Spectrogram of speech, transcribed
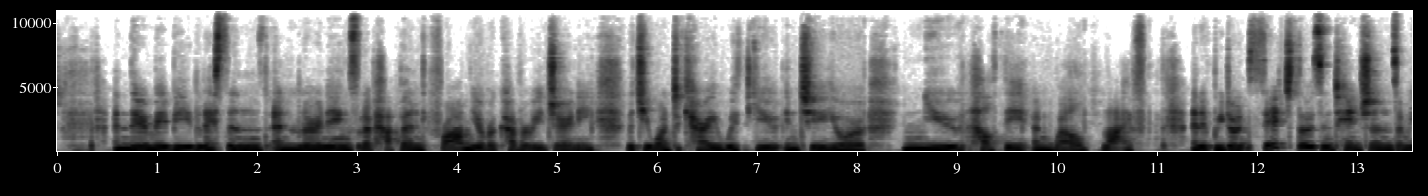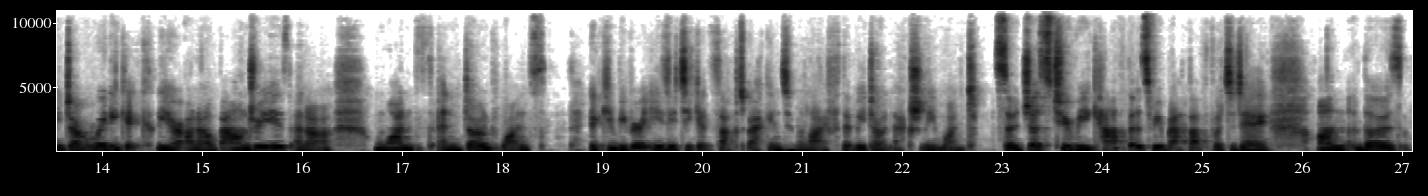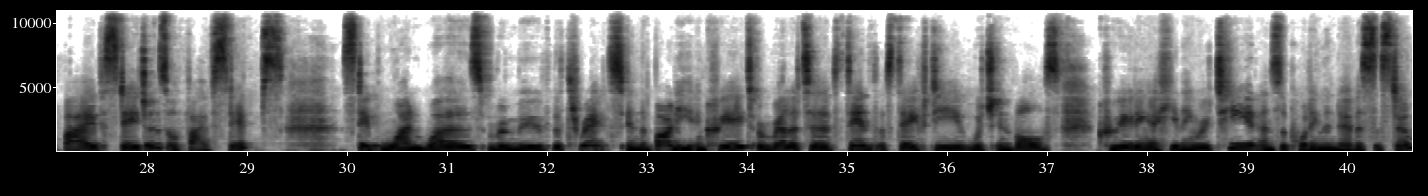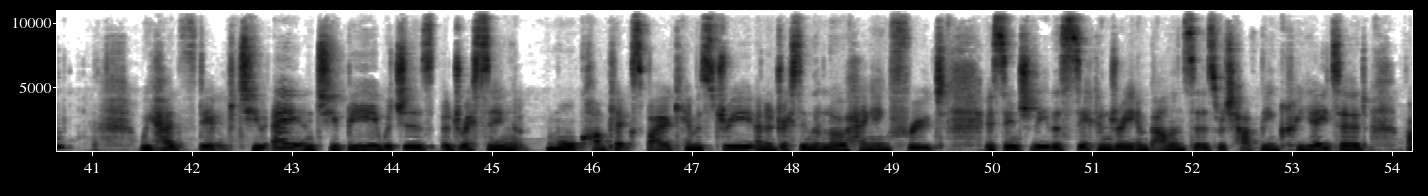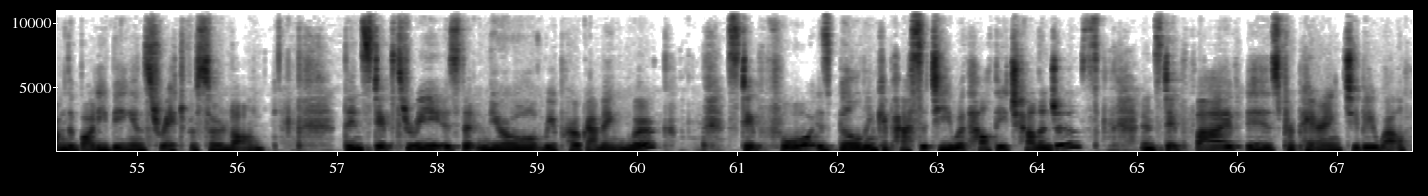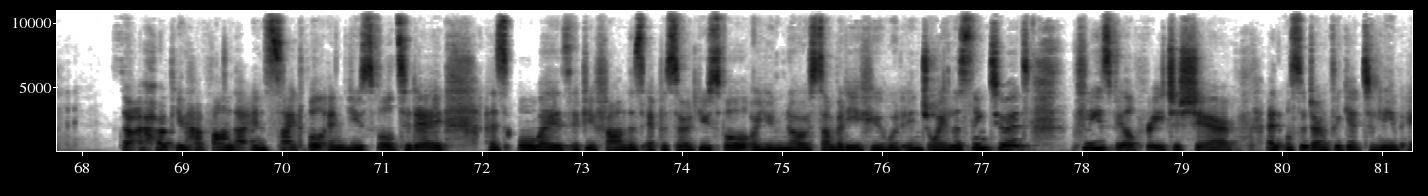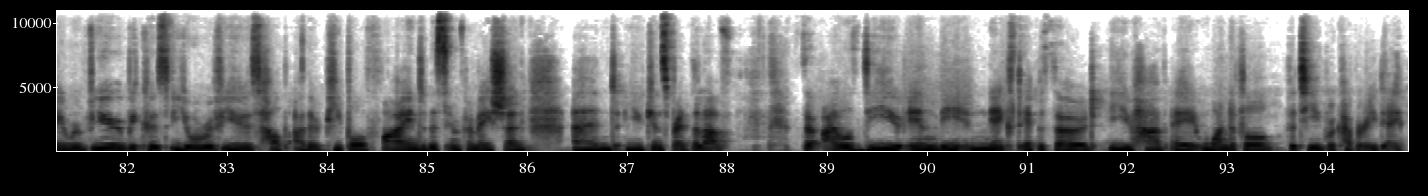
And there may be lessons and learnings that have happened from your recovery journey that you want to carry with you into your new, healthy, and well life. And if we don't set those intentions and we don't really get clear on our boundaries and our wants and don't wants, it can be very easy to get sucked back into a life that we don't actually want. So, just to recap as we wrap up for today on those five stages or five steps. Step one was remove the threats in the body and create a relative sense of safety, which involves creating a healing routine and supporting the nervous system. We had step 2A and 2B, which is addressing more complex biochemistry and addressing the low hanging fruit, essentially the secondary imbalances which have been created from the body being in threat for so long. Then, step three is that neural reprogramming work. Step four is building capacity with healthy challenges. And step five is preparing to be well. So I hope you have found that insightful and useful today. As always, if you found this episode useful or you know somebody who would enjoy listening to it, please feel free to share. And also don't forget to leave a review because your reviews help other people find this information and you can spread the love. So I will see you in the next episode. You have a wonderful fatigue recovery day.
